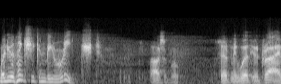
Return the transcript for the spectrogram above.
Well, you think she can be reached? It's possible. Certainly worth your try.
